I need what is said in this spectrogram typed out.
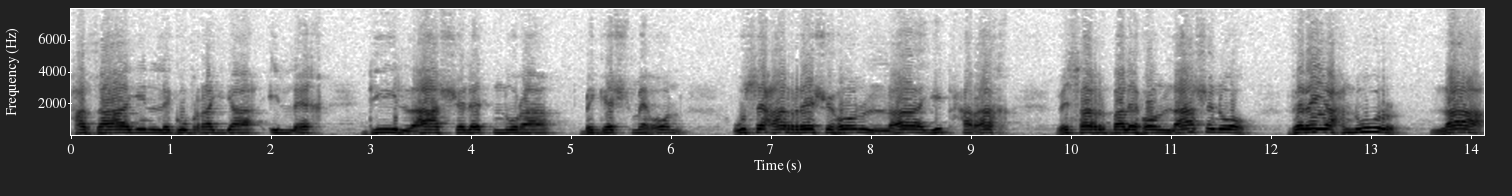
חזין לגובריה אילך דילה שלט נורה בגשמהון ושיער רשהון לה יתחרך ושר בלהון לה שנו וריח נור לה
